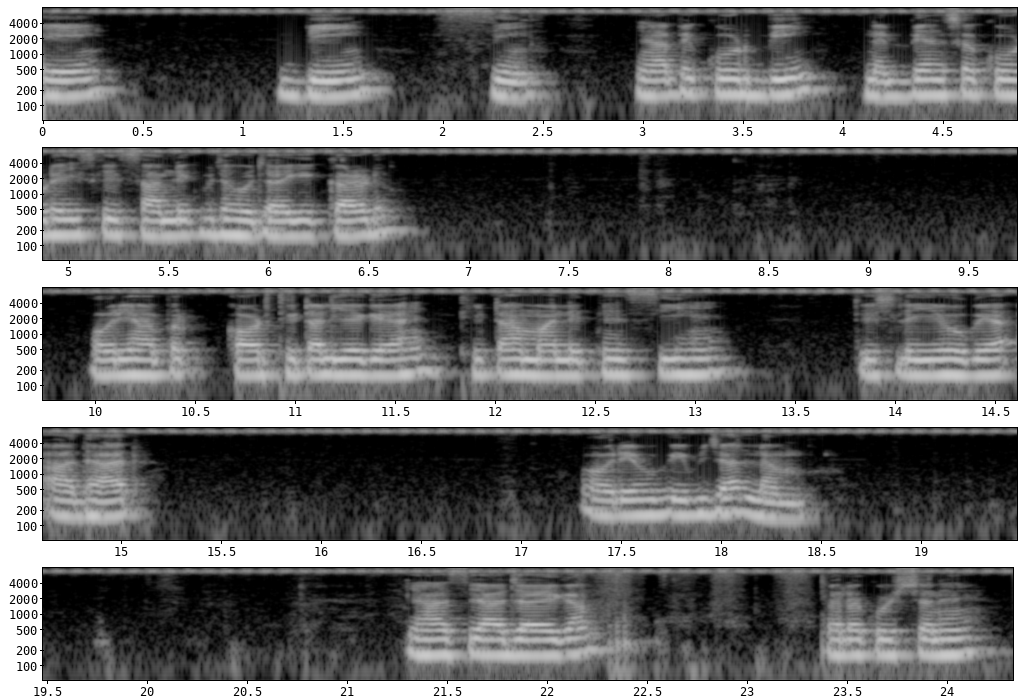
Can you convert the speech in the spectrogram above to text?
ए बी सी यहाँ पे कोड बी, नब्बे अंश का कोड है, इसके सामने की वजह हो जाएगी कर्ड। और यहाँ पर कॉट थीटा लिया गया है। थीटा हम मान लेते हैं सी है तो इसलिए ये हो गया आधार, और ये हो गई भुजा लंब। यहाँ से आ जाएगा। पहला क्वेश्चन है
